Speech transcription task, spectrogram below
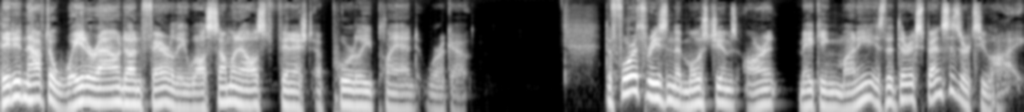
They didn't have to wait around unfairly while someone else finished a poorly planned workout. The fourth reason that most gyms aren't making money is that their expenses are too high.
